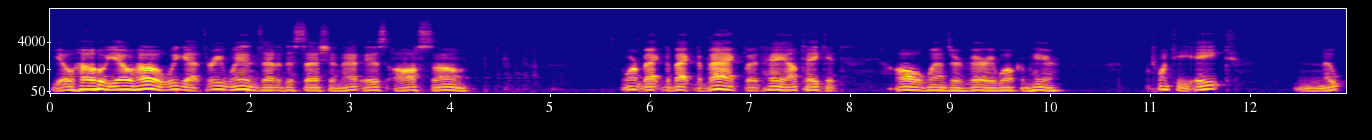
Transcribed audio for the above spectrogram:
Yo ho, yo ho. We got three wins out of this session. That is awesome. Weren't back to back to back, but hey, I'll take it. All wins are very welcome here. 28. Nope.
